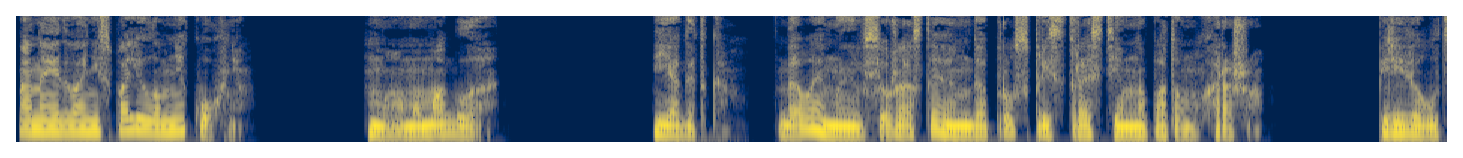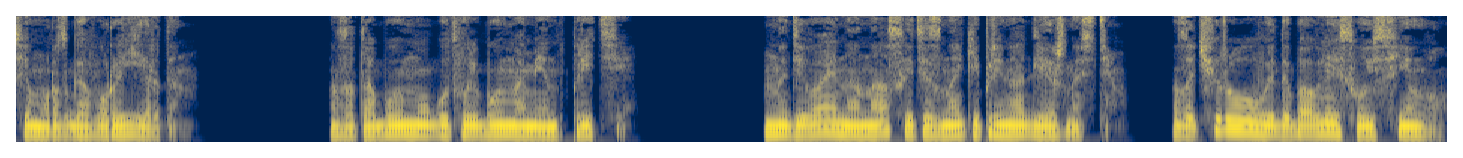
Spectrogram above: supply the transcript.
Она едва не спалила мне кухню. Мама могла. «Ягодка, давай мы все же оставим допрос с пристрастием на потом, хорошо?» Перевел тему разговора Ерден. «За тобой могут в любой момент прийти. Надевай на нас эти знаки принадлежности. Зачаровывай, добавляй свой символ.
